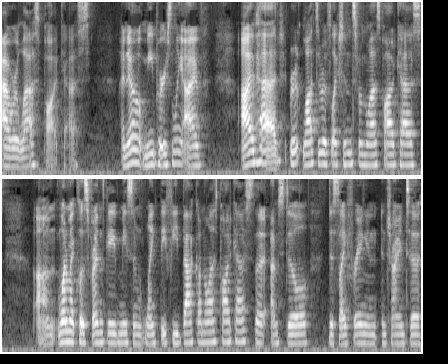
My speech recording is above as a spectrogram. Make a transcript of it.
our last podcast? I know me personally, I've I've had re- lots of reflections from the last podcast. Um, one of my close friends gave me some lengthy feedback on the last podcast that I'm still deciphering and, and trying to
